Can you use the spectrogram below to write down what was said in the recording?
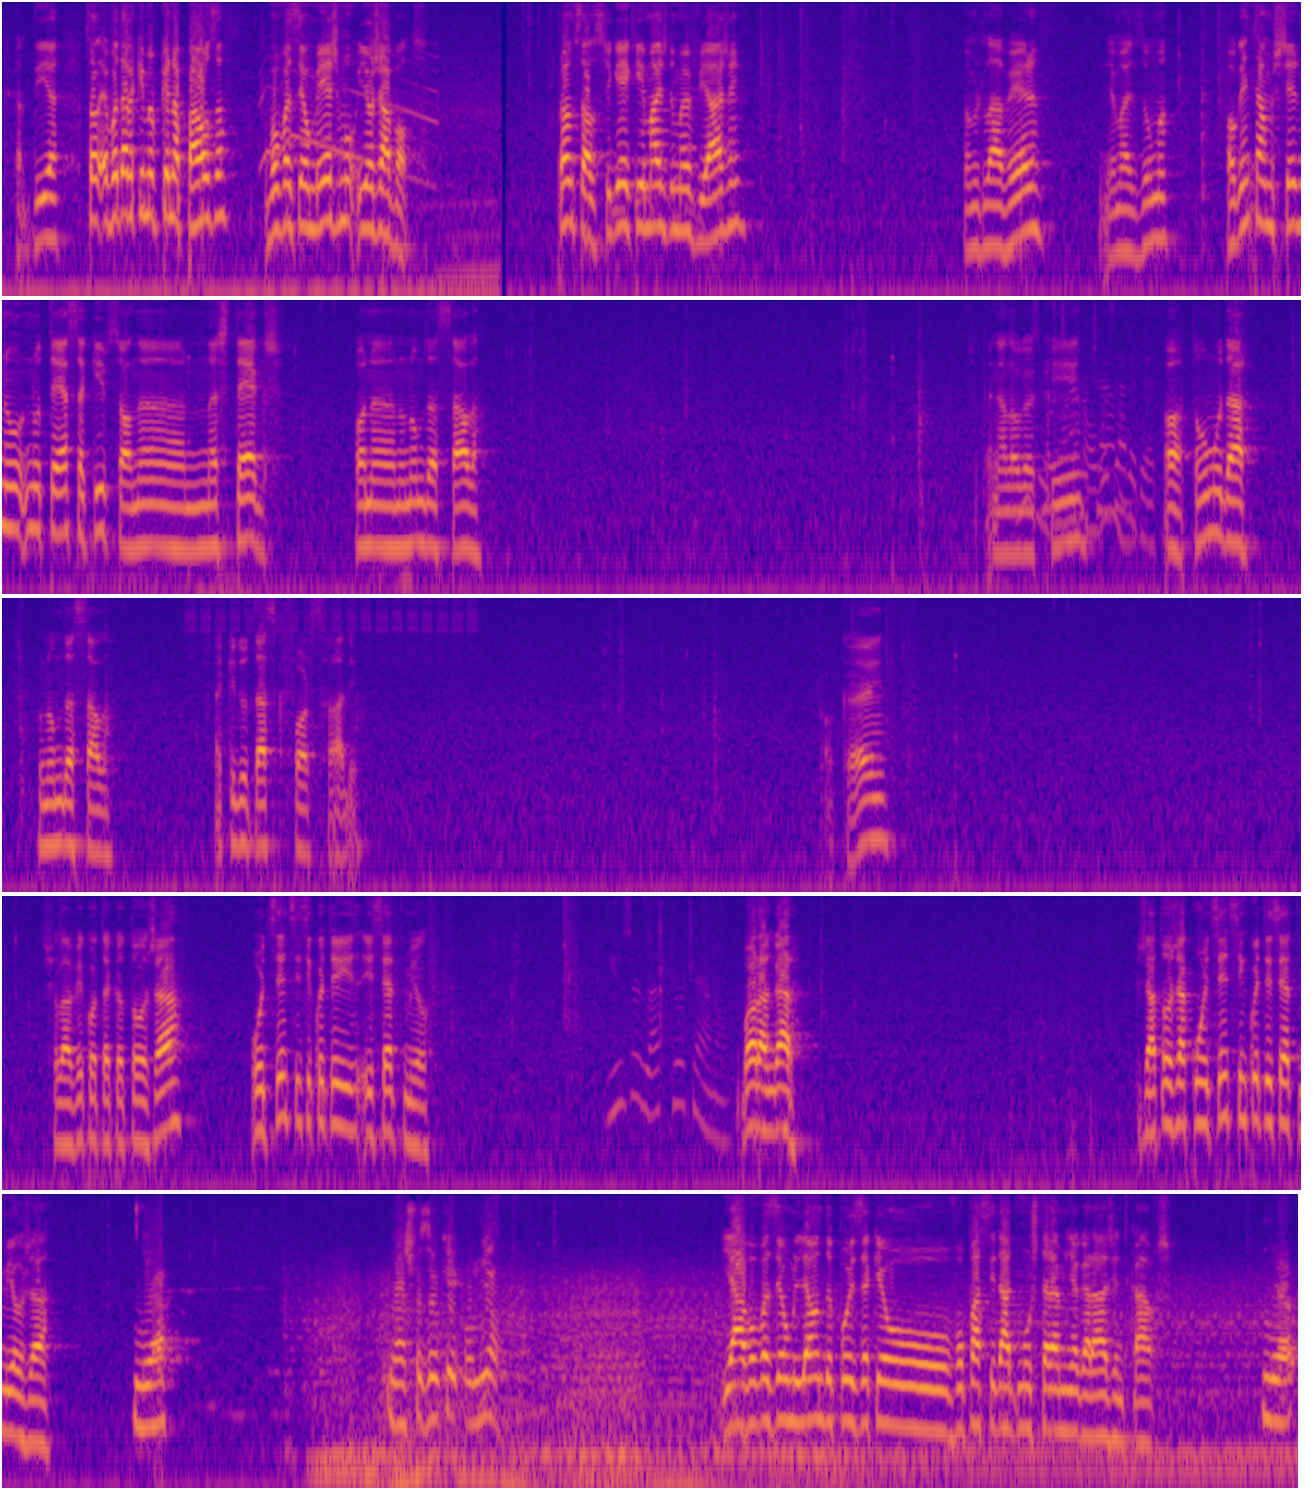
Ficar dia. Pessoal, eu vou dar aqui uma pequena pausa. Vou fazer o mesmo e eu já volto. Pronto, pessoal, cheguei aqui mais de uma viagem. Vamos lá ver. E mais uma. Alguém está a mexer no, no TS aqui, pessoal, na, nas tags. Ou na- no nome da sala. Deixa eu apanhar logo aqui. Ó, estão a mudar o nome da sala. Aqui do Task Force Rádio. Ok. Deixa eu lá ver quanto é que eu estou já. 857 mil. User left your channel. Bora, hangar. Já estou já com 857 mil já. Já. Vais fazer o quê com o milhão? E ah, vou fazer um milhão depois é que eu vou para a cidade mostrar a minha garagem de carros. Já.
